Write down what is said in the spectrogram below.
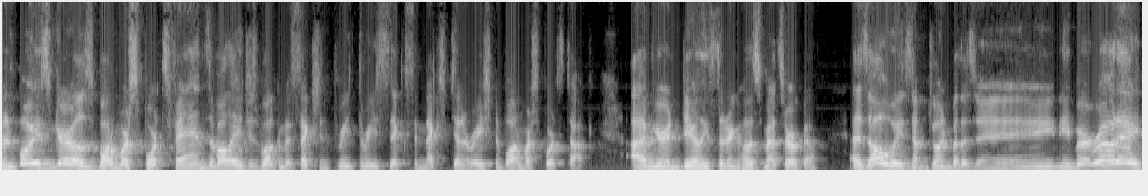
Gentlemen, boys and girls, Baltimore sports fans of all ages, welcome to Section 336, the next generation of Baltimore sports talk. I'm your endearingly stuttering host, Matt Soroka. As always, I'm joined by the zany Burt Rohde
